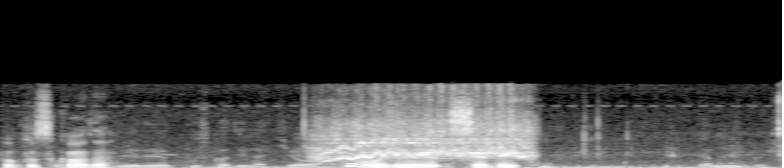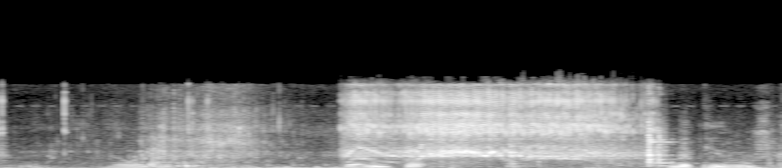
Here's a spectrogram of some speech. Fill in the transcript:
Попуска, да? На тягне. Та може сидить. Давай. Ні, не пірушка.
